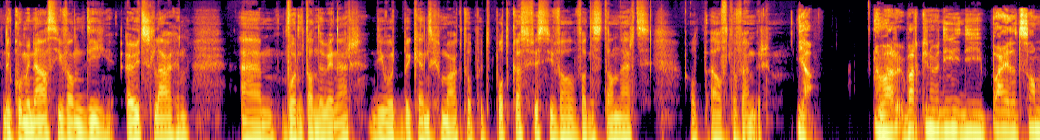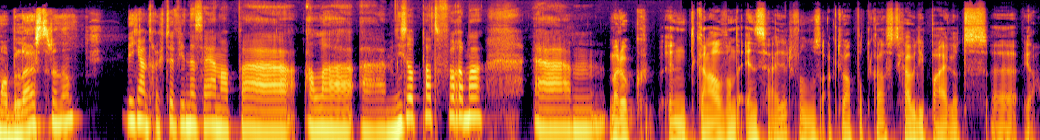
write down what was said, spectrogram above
De combinatie van die uitslagen ehm, vormt dan de winnaar. Die wordt bekendgemaakt op het podcastfestival van de Standaard op 11 november. Ja. Waar, waar kunnen we die, die pilots allemaal beluisteren dan? Die gaan terug te vinden zijn op eh, alle uh, Niezel-platformen. Ehm, Maar ook in het kanaal van de Insider, van onze Actua podcast, gaan we die pilots eh, ja,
